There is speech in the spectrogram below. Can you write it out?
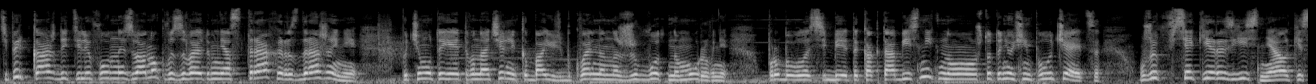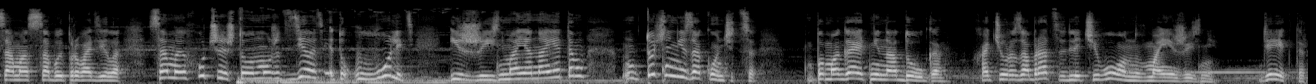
Теперь каждый телефонный звонок вызывает у меня страх и раздражение. Почему-то я этого начальника боюсь, буквально на животном уровне. Пробовала себе это как-то объяснить, но что-то не очень получается. Уже всякие разъяснялки сама с собой проводила. Самое худшее, что он может сделать, это уволить, и жизнь моя на этом точно не закончится. Помогает ненадолго. Хочу разобраться, для чего он в моей жизни. Директор,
